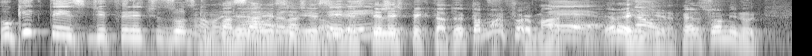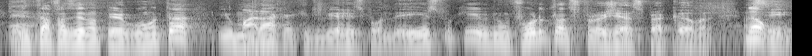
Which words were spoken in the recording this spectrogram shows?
O que, que tem esse diferente dos outros Não, que passaram esse, pela esse, Câmara? esse telespectador está mal informado. É, Pera aí, não. Regina, pera só um minuto. Ele está fazendo uma pergunta e o Maraca que devia responder isso, porque não foram tantos projetos para a Câmara. Não, Assim,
